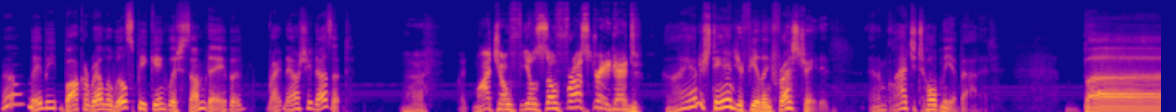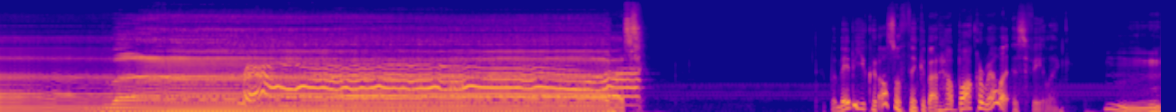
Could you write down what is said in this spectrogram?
Well, maybe Bawkarella will speak English someday, but right now she doesn't. Ugh, but Macho feels so frustrated. I understand you're feeling frustrated, and I'm glad you told me about it. But. But maybe you could also think about how Bawkarella is feeling. Hmm.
